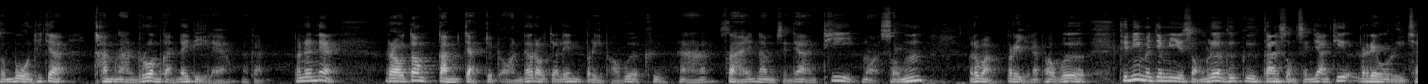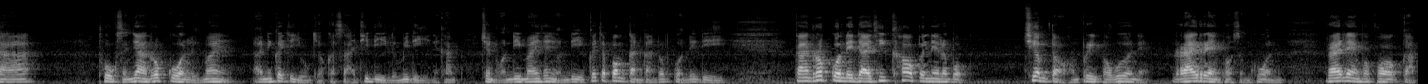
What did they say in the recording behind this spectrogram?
สมบูรณ์ที่จะทำงานร่วมกันได้ดีแล้วนะครับเพราะฉะนั้นเนี่ยเราต้องกำจัดจุดอ่อนถ้าเราจะเล่นปรีพาวเวอร์คือหาสายนำสัญญาณที่เหมาะสมระหว่างปรีและ power ทีนี้มันจะมีสองเรื่องคือคือการส่งสัญญาณที่เร็วหรือช้า ถูกสัญญาณรบกวนหรือไม่ อันนี้ก็จะอยู่เกี่ยวกับสายที่ดีหรือไม่ดีนะครับ ฉนวนดีไหมฉนวนดีก็จะป้องกันการรบกวนได้ดี การรบกวนใด ๆ ที่เข้าไปในระบบเชื่อมต่อของ pre power เนี่ยร้ายแรงพอสมควร ร้ายแรงพอๆกับ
